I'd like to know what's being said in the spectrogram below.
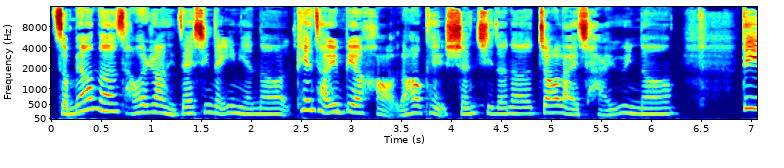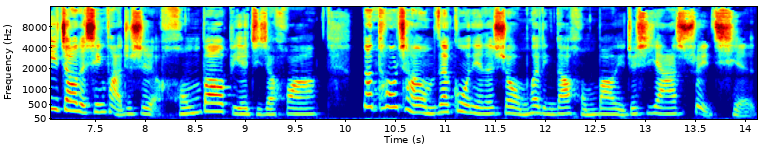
怎么样呢，才会让你在新的一年呢，偏财运变好，然后可以神奇的呢招来财运呢？第一招的心法就是红包别急着花。那通常我们在过年的时候，我们会领到红包，也就是压岁钱。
